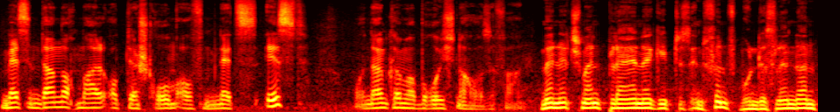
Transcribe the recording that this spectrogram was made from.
messen dann nochmal, ob der Strom auf dem Netz ist und dann können wir beruhigt nach Hause fahren. Managementpläne gibt es in fünf Bundesländern.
